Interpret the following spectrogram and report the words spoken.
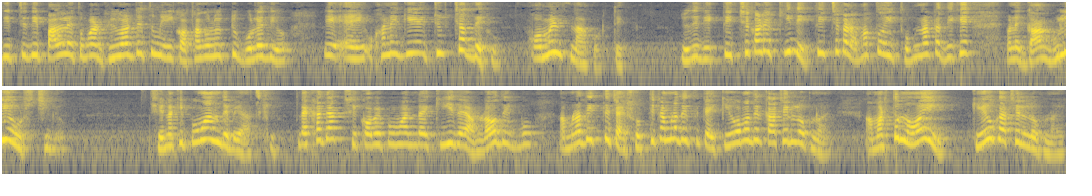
দীপ্তিদি পারলে, তোমার ভিউয়ারদের তুমি এই কথাগুলো একটু বলে দিও। যে এই ওখানে গিয়ে চুপচাপ দেখুক কমেন্ট না করতে। যদি দেখতে ইচ্ছে করে, কি দেখতে ইচ্ছে করে? আমার তো ওই থোবনাটা দেখে মানে গা গুলিয়ে উঠছিল। সে নাকি প্রমাণ দেবে আজকে। দেখা যাক সে কবে প্রমাণ দেয়, কি দেয়, আমরাও দেখব। আমরা দেখতে চাই, সত্যিটা আমরা দেখতে চাই, কেউ আমাদের কাছের লোক নয়। আমার তো নয়, কেউ কাছের লোক নয়।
